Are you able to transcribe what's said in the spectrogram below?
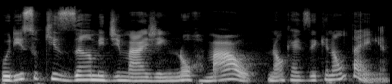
Por isso que exame de imagem normal não quer dizer que não tenha.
